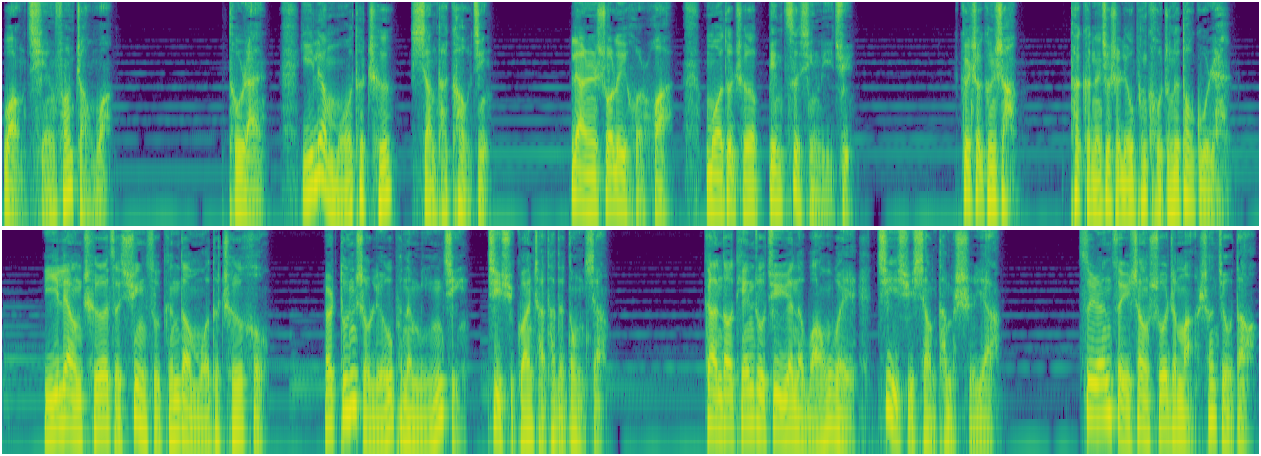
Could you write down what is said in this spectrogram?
往前方张望。突然，一辆摩托车向他靠近，两人说了一会儿话，摩托车便自行离去。跟上，跟上，他可能就是刘鹏口中的稻谷人。一辆车子迅速跟到摩托车后，而蹲守刘鹏的民警继续观察他的动向。赶到天柱剧院的王伟继续向他们施压，虽然嘴上说着马上就到，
